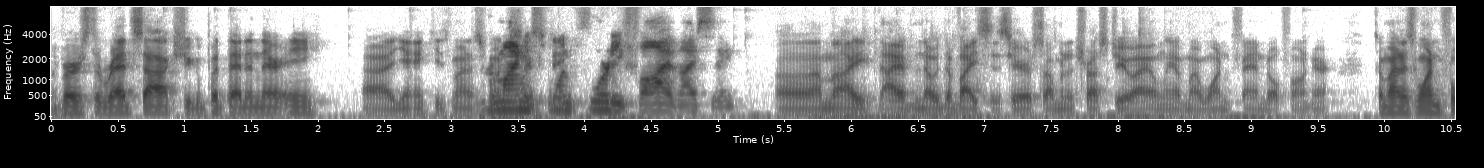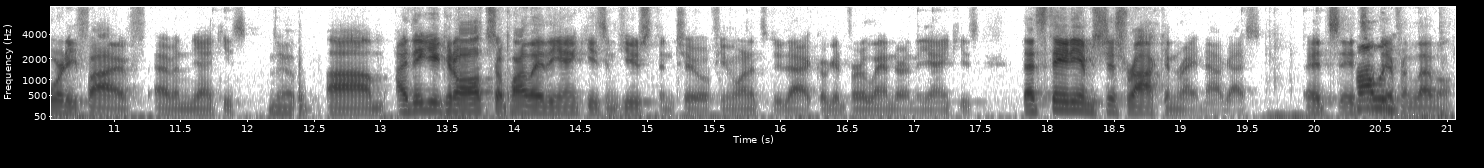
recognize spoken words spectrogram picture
versus the Red Sox. You can put that in there, E. Uh, Yankees minus 160. one forty five. I see. Um, I, I have no devices here, so I'm going to trust you. I only have my one FanDuel phone here. So minus 145, Evan, Yankees. Yep. Um, I think you could also parlay the Yankees in Houston, too, if you wanted to do that. Go get Verlander and the Yankees. That stadium's just rocking right now, guys. It's it's I a would different level.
